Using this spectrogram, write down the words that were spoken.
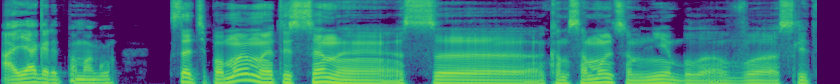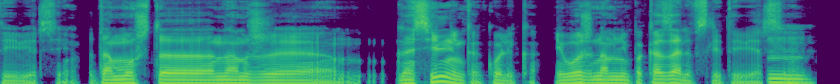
А я, говорит, помогу. Кстати, по-моему, этой сцены с э, комсомольцем не было в слитой версии. Потому что нам же насильника Колика, его же нам не показали в слитой версии. М.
